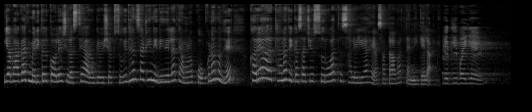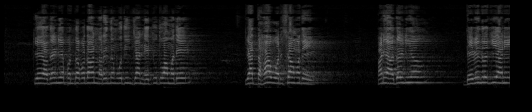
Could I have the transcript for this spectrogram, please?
या भागात मेडिकल कॉलेज रस्ते आरोग्यविषयक सुविधांसाठी निधी दिला. त्यामुळे कोकणामध्ये खऱ्या अर्थानं विकासाची सुरुवात झालेली आहे असा दावा त्यांनी केला. घेतली पाहिजे. की आदरणीय पंतप्रधान नरेंद्र मोदींच्या नेतृत्वामध्ये या दहा वर्षामध्ये आणि आदरणीय देवेंद्रजी आणि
